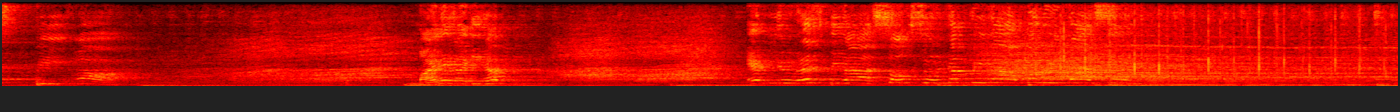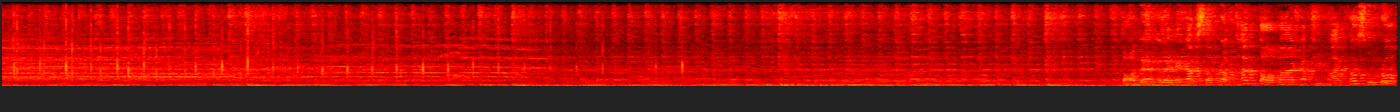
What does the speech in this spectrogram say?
SPR หมายเลขอะไรดีครับ MU SPR 20ครับ เนื่องกันเลยนะครับสำหรับท่านต่อมาครับที่ผ่านเข้าสู่รอบ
